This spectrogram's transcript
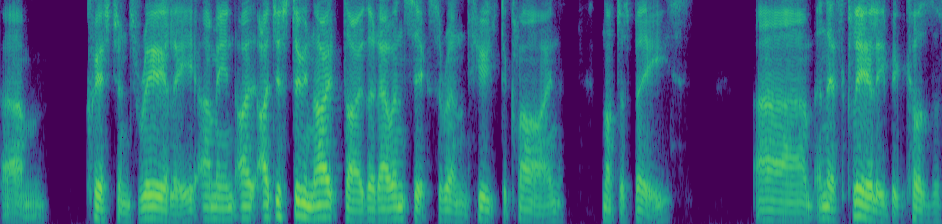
um, questions really. I mean, I, I, just do note though that our insects are in huge decline, not just bees. Um, and that's clearly because of,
